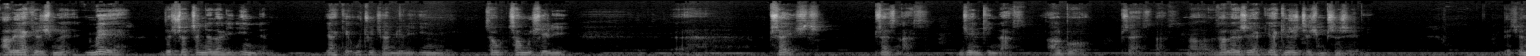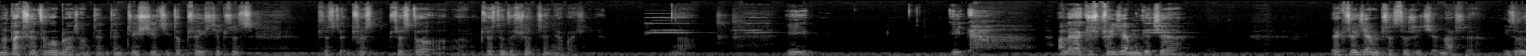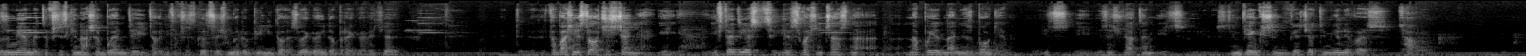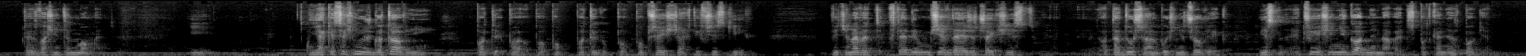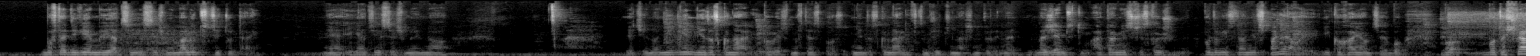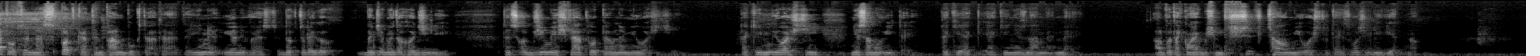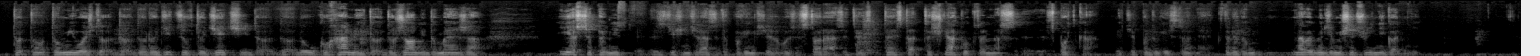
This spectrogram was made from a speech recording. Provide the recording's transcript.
ale jakie żeśmy my doświadczenia dali innym, jakie uczucia mieli inni, co, co musieli e, przejść przez nas, dzięki nas albo przez nas. No, zależy jak, jakie życieśmy przeżyli. Wiecie, no tak sobie to wyobrażam, ten, ten czyściec i to przejście przez, przez, te, przez, przez, to, przez te doświadczenia właśnie. No. I I, ale jak już przejdziemy, wiecie, jak przejdziemy przez to życie nasze i zrozumiemy te wszystkie nasze błędy i to, i to wszystko, cośmy robili do, złego i dobrego, wiecie, to właśnie jest to oczyszczenie. I, i wtedy jest, jest właśnie czas na, na pojednanie z Bogiem i, z, i ze światem i z, z tym większym, wiecie, tym universe całym. To jest właśnie ten moment. I jak jesteśmy już gotowi po, ty, po, po, po, po, tego, po, po przejściach tych wszystkich, wiecie, nawet wtedy mi się wydaje, że człowiek jest, o ta dusza, albo już nie człowiek, jest, czuje się niegodny nawet spotkania z Bogiem. Bo wtedy wiemy, jacy jesteśmy malutcy tutaj. Nie? I jacy jesteśmy, no, wiecie, no nie, nie, niedoskonali, powiedzmy w ten sposób, niedoskonali w tym życiu naszym tutaj na, naziemskim, a tam jest wszystko już po drugiej stronie wspaniałe i kochające, bo, bo, bo to światło, które nas spotka, ten Pan Bóg, ta, ta, ten do którego będziemy dochodzili, to jest olbrzymie światło pełne miłości. Takiej miłości niesamowitej, takiej, jak, jakiej nie znamy my. Albo taką, jakbyśmy całą miłość tutaj złożyli w jedno to, to, to miłość do, do, do rodziców, do dzieci, do, do, do ukochanych, do, do żony, do męża i jeszcze pewnie z 10 razy to powiększy, albo ze 100 razy. To jest, to, jest to, to światło, które nas e, spotka, wiecie, po drugiej stronie, którego nawet będziemy się czuli niegodni.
